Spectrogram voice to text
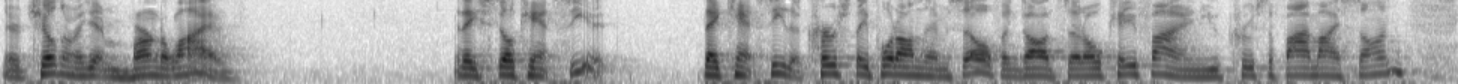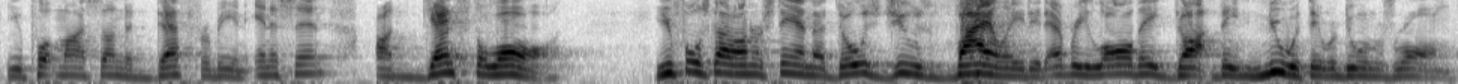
Their children are getting burned alive. They still can't see it. They can't see the curse they put on themselves. And God said, okay, fine, you crucify my son. You put my son to death for being innocent against the law. You fools got to understand that those Jews violated every law they got. They knew what they were doing was wrong.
